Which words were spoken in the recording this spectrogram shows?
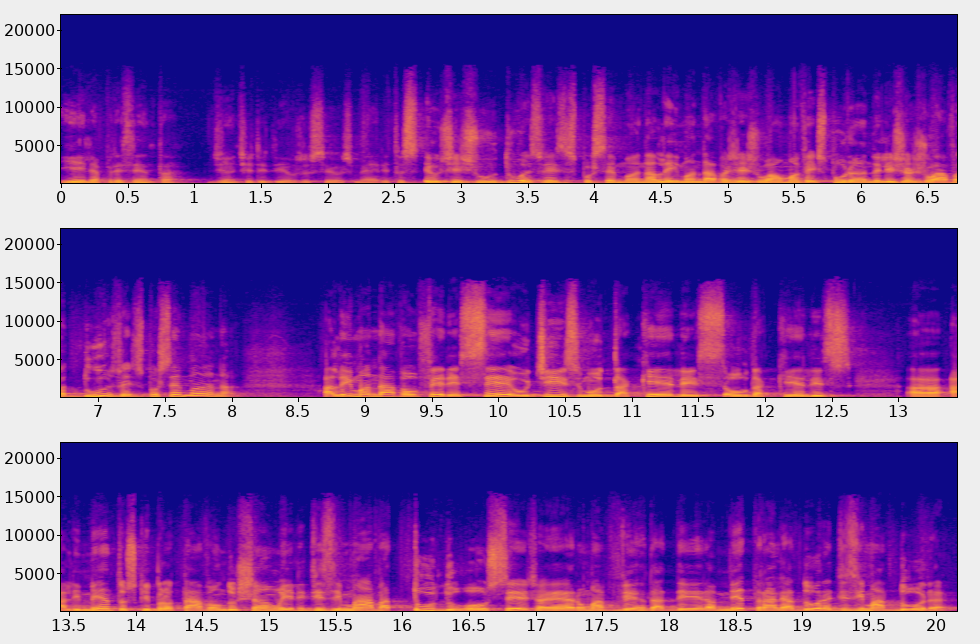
E ele apresenta diante de Deus os seus méritos. Eu jejuo duas vezes por semana. A lei mandava jejuar uma vez por ano. Ele jejuava duas vezes por semana. A lei mandava oferecer o dízimo daqueles ou daqueles ah, alimentos que brotavam do chão, ele dizimava tudo, ou seja, era uma verdadeira metralhadora dizimadora.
